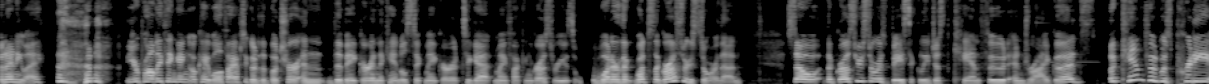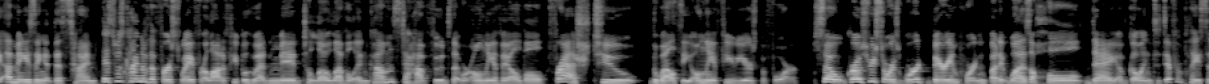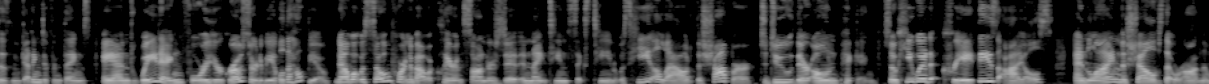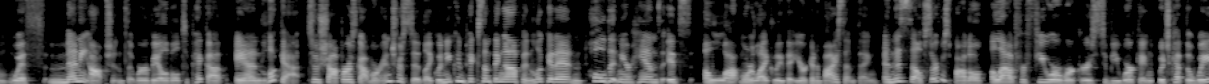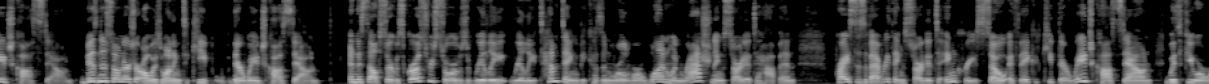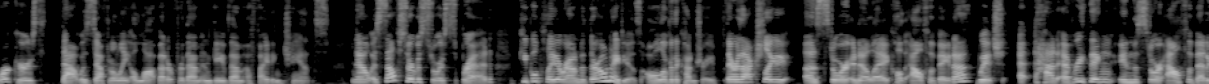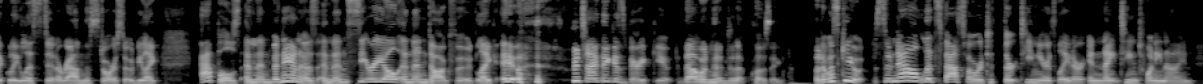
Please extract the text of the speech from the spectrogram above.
But anyway, you're probably thinking, okay, well, if I have to go to the butcher and the baker and the candlestick maker to get my fucking groceries, what are the what's the grocery store then? So the grocery store is basically just canned food and dry goods. But canned food was pretty amazing at this time. This was kind of the first way for a lot of people who had mid to low level incomes to have foods that were only available fresh to the wealthy only a few years before. So, grocery stores were very important, but it was a whole day of going to different places and getting different things and waiting for your grocer to be able to help you. Now, what was so important about what Clarence Saunders did in 1916 was he allowed the shopper to do their own picking. So, he would create these aisles and line the shelves that were on them with many options that were available to pick up and look at. So, shoppers got more interested. Like when you can pick something up and look at it and hold it in your hands, it's a lot more likely that you're going to buy something. And this self service model allowed for fewer workers to be working, which kept the wage costs down. Business owners are always wanting to keep their wage costs down. And the self-service grocery store was really, really tempting because in World War One, when rationing started to happen, prices of everything started to increase. So if they could keep their wage costs down with fewer workers, that was definitely a lot better for them and gave them a fighting chance. Now, as self service stores spread, people played around with their own ideas all over the country. There was actually a store in LA called Alpha Beta, which eh, had everything in the store alphabetically listed around the store. So it would be like apples and then bananas and then cereal and then dog food. Like it which I think is very cute. That one ended up closing, but it was cute. So now let's fast forward to 13 years later in 1929.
